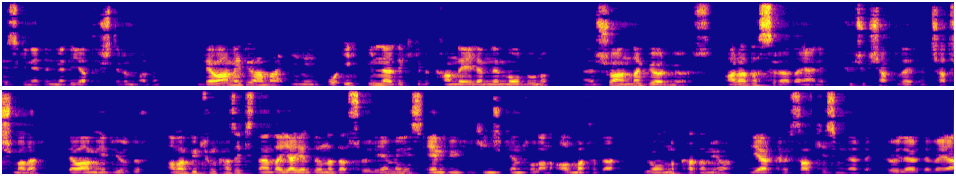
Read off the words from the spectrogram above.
teskin edilmedi, yatıştırılmadı. Devam ediyor ama o ilk günlerdeki gibi kanlı eylemlerin olduğunu e, şu anda görmüyoruz. Arada sırada yani küçük çaplı çatışmalar devam ediyordur. Ama bütün Kazakistan'da yayıldığını da söyleyemeyiz. En büyük ikinci kent olan Almatı'da yoğunluk kazanıyor. Diğer kırsal kesimlerde, köylerde veya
